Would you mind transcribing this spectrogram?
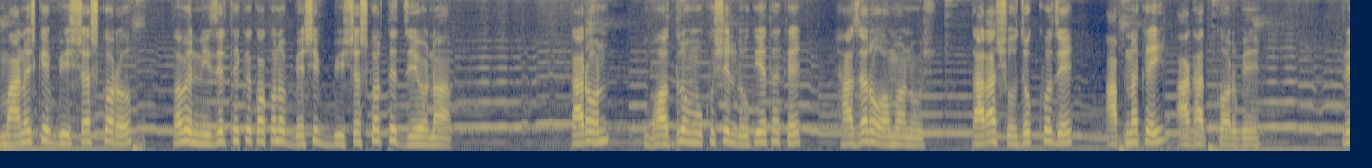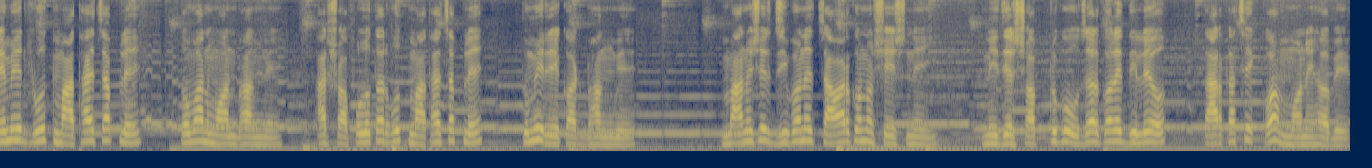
মানুষকে বিশ্বাস করো তবে নিজের থেকে কখনো বেশি বিশ্বাস করতে যেও না। কারণ ভদ্র মুখোশে লুকিয়ে থাকে হাজারো অমানুষ। তারা সুযোগ খোঁজে আপনাকেই আঘাত করবে। প্রেমের ভূত মাথায় চাপলে তোমার মন ভাঙবে আর সফলতার ভূত মাথায় চাপলে তুমি রেকর্ড ভাঙবে। মানুষের জীবনে চাওয়ার কোনো শেষ নেই। নিজের সবটুকু উজাড় করে দিলেও তার কাছে কম মনে হবে।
